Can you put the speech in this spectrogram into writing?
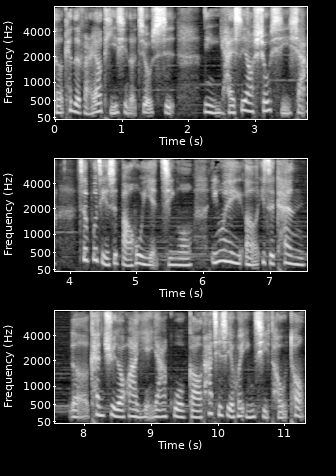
呃，Kate 反而要提醒的就是，你还是要休息一下。这不仅是保护眼睛哦，因为呃，一直看。呃，看剧的话，眼压过高，它其实也会引起头痛。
